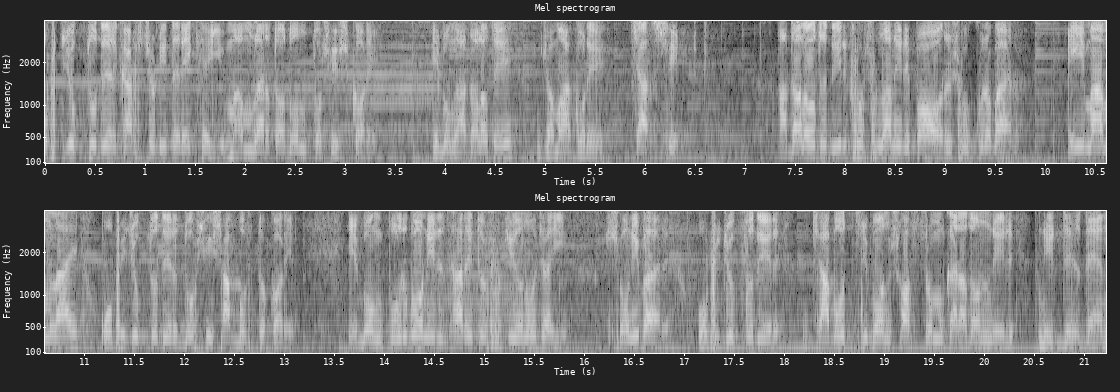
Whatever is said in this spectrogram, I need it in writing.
অভিযুক্তদের কাস্টডিতে রেখেই মামলার তদন্ত শেষ করে এবং আদালতে জমা করে চার্জশিট। আদালত দীর্ঘ শুনানির পর শুক্রবার এই মামলায় অভিযুক্তদের দোষী সাব্যস্ত করে এবং পূর্ব নির্ধারিত সূচি অনুযায়ী শনিবার অভিযুক্তদের যাবজ্জীবন সশ্রম কারাদণ্ডের নির্দেশ দেন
